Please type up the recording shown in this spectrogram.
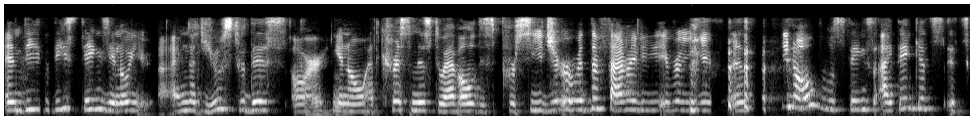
And these, these things you know you, i'm not used to this or you know at christmas to have all this procedure with the family every year. And, you know all those things i think it's it's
